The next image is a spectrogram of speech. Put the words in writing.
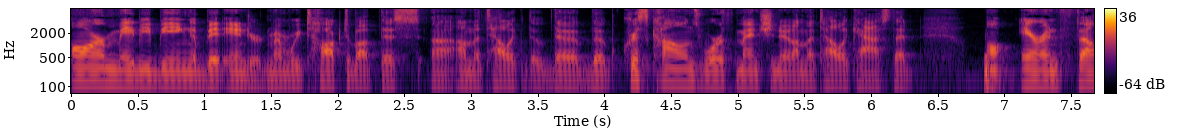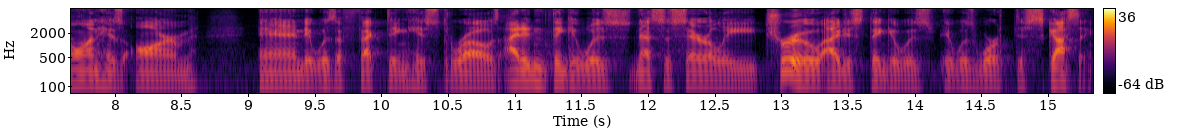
arm maybe being a bit injured. Remember, we talked about this uh, on the tele, the, the, the Chris Collinsworth mentioned it on the telecast that uh, Aaron fell on his arm and it was affecting his throws. I didn't think it was necessarily true. I just think it was it was worth discussing.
